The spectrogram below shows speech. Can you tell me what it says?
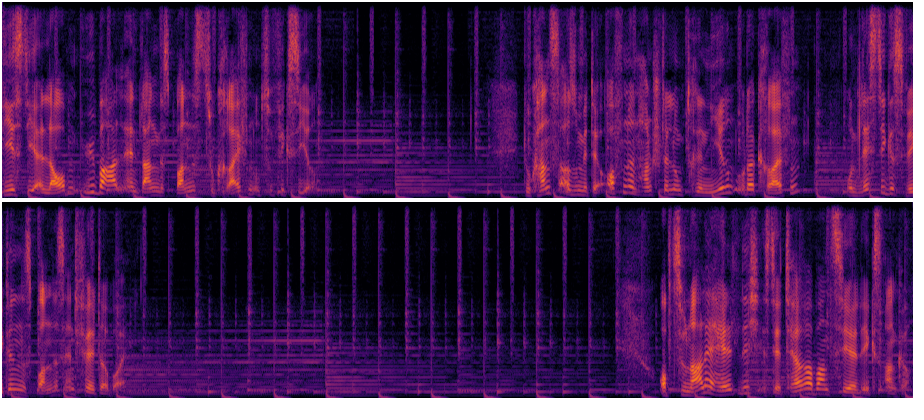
die es dir erlauben, überall entlang des Bandes zu greifen und zu fixieren. Du kannst also mit der offenen Handstellung trainieren oder greifen und lästiges Wickeln des Bandes entfällt dabei. Optional erhältlich ist der Terraband CLX Anker.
